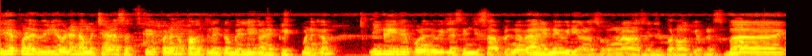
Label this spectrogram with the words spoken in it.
இதே போல் வீடியோ வேணால் நம்ம சேனலை சப்ஸ்கிரைப் பண்ணுங்கள் பக்கத்தில் இருக்க பெல்லைக்கான கிளிக் பண்ணுங்கள் நீங்களும் இதே போல் வீட்டில் செஞ்சு சாப்பிடுங்க. வேறு என்ன வீடியோ வேணும் சொல்லுங்கள் நானும் செஞ்சு போகிறோம் ஓகே ஃப்ரெண்ட்ஸ் பாய்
